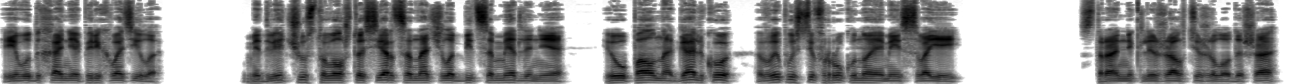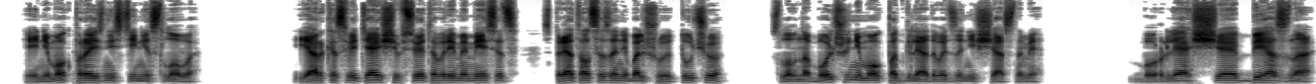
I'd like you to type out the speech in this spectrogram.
и его дыхание перехватило. Медведь чувствовал, что сердце начало биться медленнее, и упал на гальку, выпустив руку Ноэми из своей. Странник лежал тяжело дыша и не мог произнести ни слова. Ярко светящий все это время месяц спрятался за небольшую тучу, словно больше не мог подглядывать за несчастными. «Бурлящая бездна!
